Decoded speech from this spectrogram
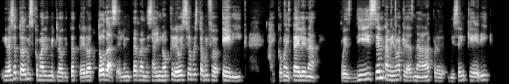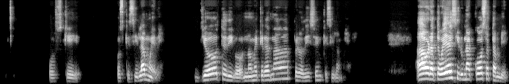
Gracias a todas mis comadres, mi Claudita Tero, a todas, el Hernández, ay no creo, ese hombre está muy feo, Eric, ay comadita Elena, pues dicen, a mí no me creas nada, pero dicen que Eric, pues que, pues que sí la mueve. Yo te digo, no me creas nada, pero dicen que sí la mueve. Ahora, te voy a decir una cosa también.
